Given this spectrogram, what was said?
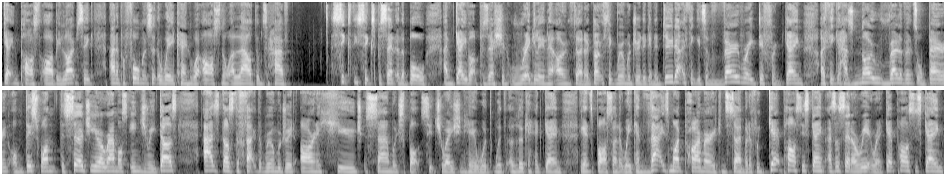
getting past RB Leipzig and a performance at the weekend where Arsenal allowed them to have 66% of the ball and gave up possession regularly in their own third. I don't think Real Madrid are going to do that. I think it's a very, very different game. I think it has no relevance or bearing on this one. The Sergio Ramos injury does, as does the fact that Real Madrid are in a huge sandwich spot situation here with, with a look ahead game against Barcelona weekend. That is my primary concern. But if we get past this game, as I said, I reiterate, get past this game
